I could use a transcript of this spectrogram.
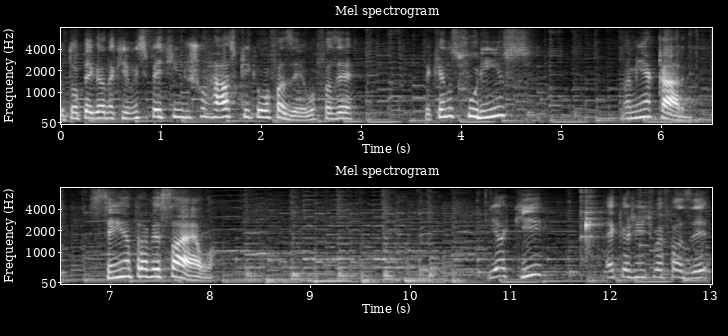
Eu estou pegando aqui um espetinho de churrasco. O que, que eu vou fazer? Eu vou fazer pequenos furinhos na minha carne, sem atravessar ela. E aqui é que a gente vai fazer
